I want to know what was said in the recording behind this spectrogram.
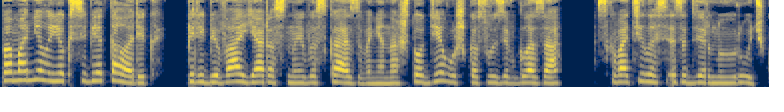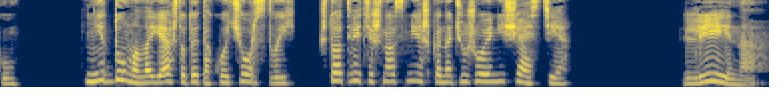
Поманил ее к себе Таларик, перебивая яростные высказывания, на что девушка, сузив глаза, схватилась за дверную ручку. «Не думала я, что ты такой черствый, что ответишь насмешкой на чужое несчастье». «Лина!»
